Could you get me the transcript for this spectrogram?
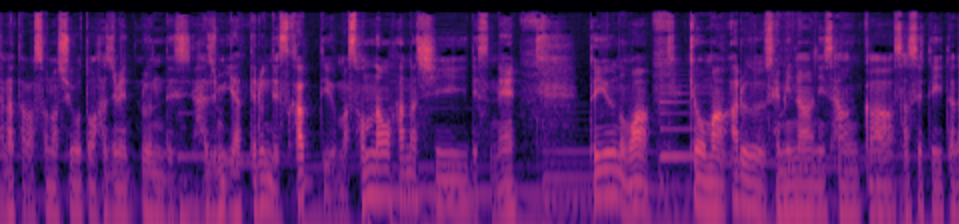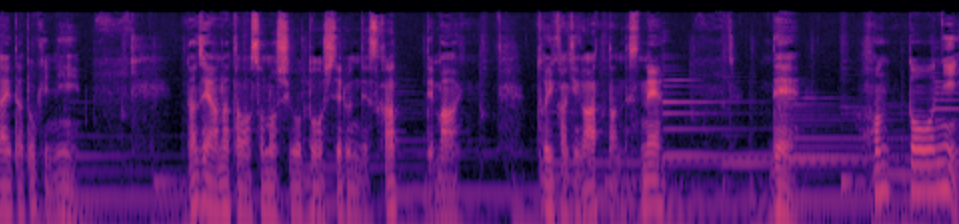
あなたはその仕事を始めるんです始めやってるんですか？っていう、まあ、そんなお話ですね。っていうのは今日まああるセミナーに参加させていただいた時に「なぜあなたはその仕事をしてるんですか?」ってまあ問いかけがあったんですね。で本当に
